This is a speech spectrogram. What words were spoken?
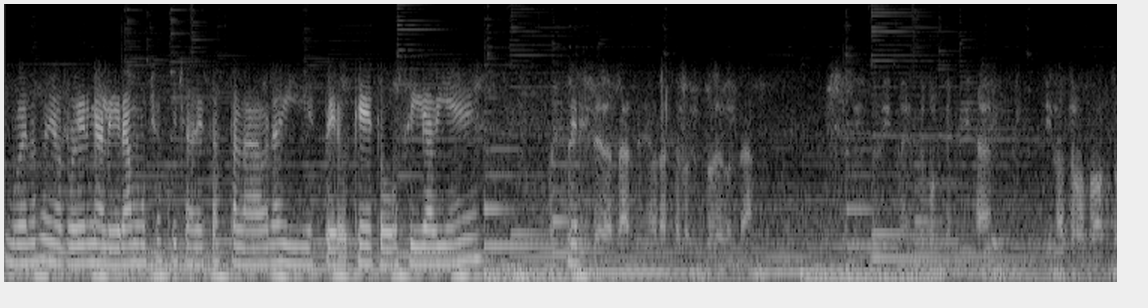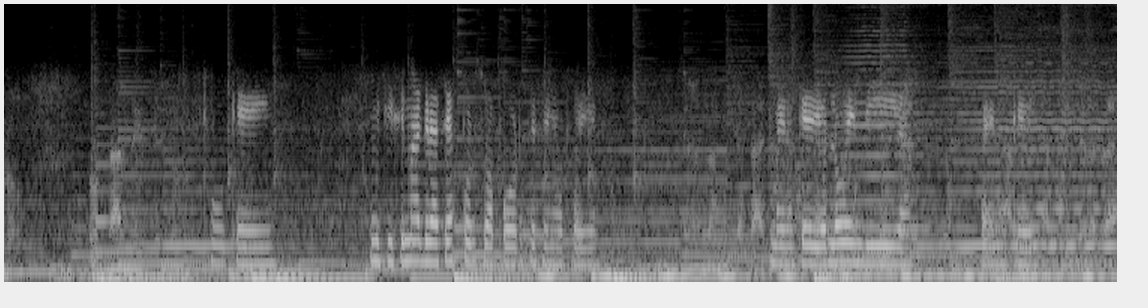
bueno, señor Roger, me alegra mucho escuchar esas palabras y espero que todo siga bien. Pues feliz de verdad, señora, se lo digo de verdad. Feliz, felizmente, porque mi hija tiene otro rostro, totalmente. Ok. Muchísimas gracias por su aporte, señor Roger. Bueno, que Dios lo bendiga. Amén, que de verdad.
